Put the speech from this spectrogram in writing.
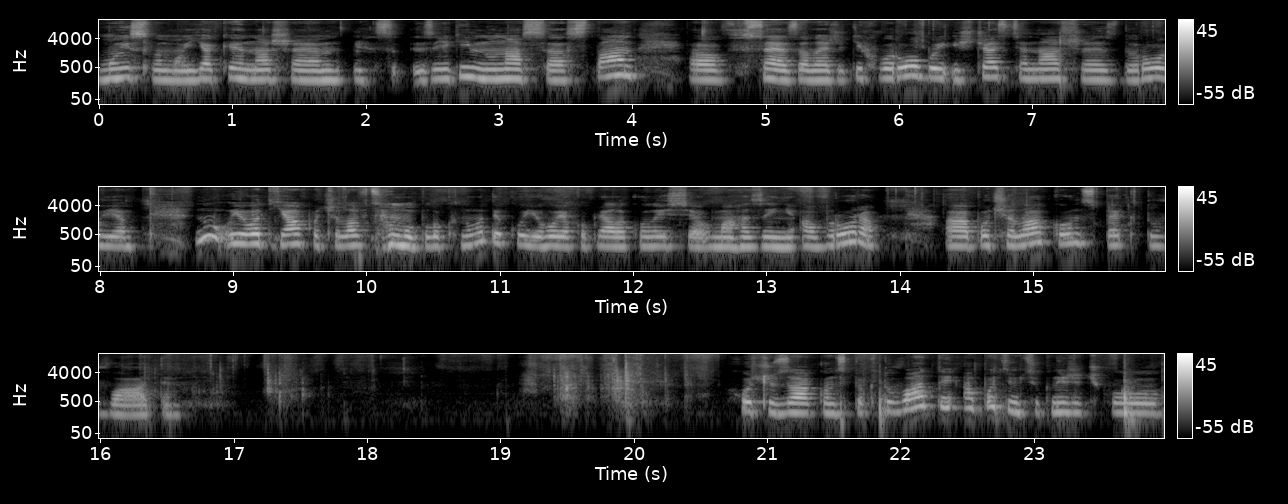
мислимо, яке наше, який у нас е, стан, Е, все залежить і хвороби, і щастя наше, здоров'я. Ну, і от я почала в цьому блокнотику, його я купляла колись в магазині Аврора, почала конспектувати. Хочу законспектувати, а потім цю книжечку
